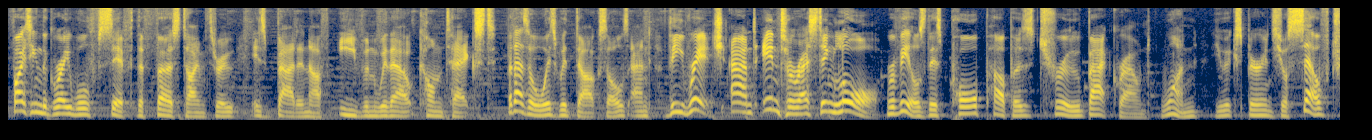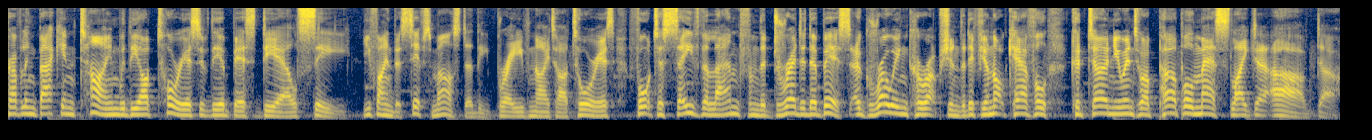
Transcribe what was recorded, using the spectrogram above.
Fighting the Grey Wolf Sif the first time through is bad enough, even without context. But as always with Dark Souls and the rich and interesting lore reveals this poor puppa's true background. One, you experience yourself traveling back in time with the Artorias of the Abyss DLC. You find that Sif's master, the brave knight Artorias, fought to save the land from the dreaded Abyss, a growing corruption that, if you're not careful, could turn you into a purple mess like. Ah, uh,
